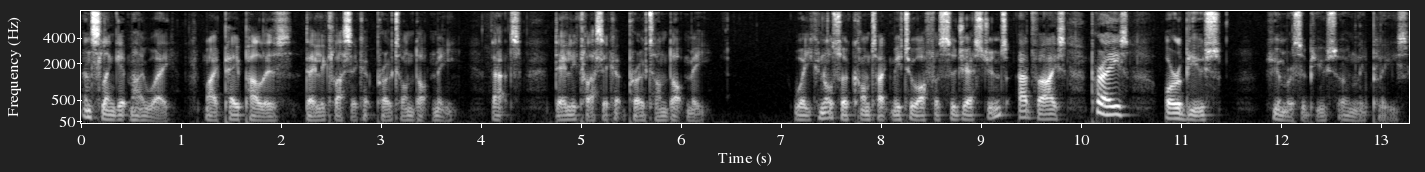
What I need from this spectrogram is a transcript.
and sling it my way. My PayPal is dailyclassic at proton.me. That's dailyclassic at proton.me, where you can also contact me to offer suggestions, advice, praise, or abuse Humorous abuse only, please.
